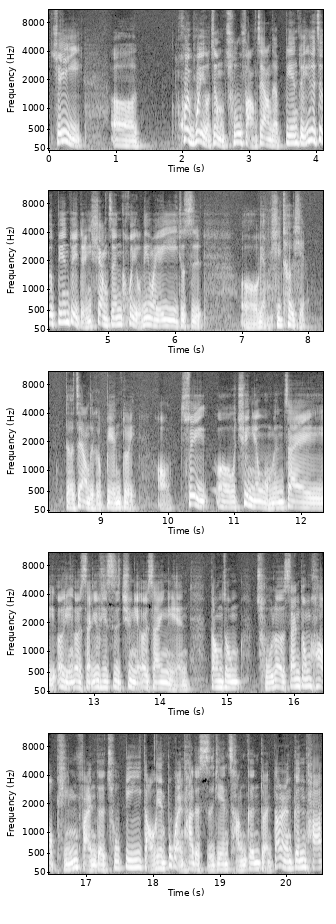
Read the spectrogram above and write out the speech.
所以呃，会不会有这种出访这样的编队？因为这个编队等于象征会有另外一个意义，就是。呃，两栖特遣的这样的一个编队哦，所以呃，去年我们在二零二三，尤其是去年二三年当中，除了山东号频繁的出第一岛链，不管它的时间长跟短，当然跟它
